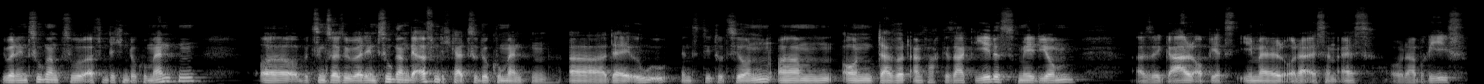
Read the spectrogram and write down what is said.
über den Zugang zu öffentlichen Dokumenten, äh, beziehungsweise über den Zugang der Öffentlichkeit zu Dokumenten äh, der EU-Institutionen. Ähm, und da wird einfach gesagt, jedes Medium also egal ob jetzt E-Mail oder SMS oder Brief,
